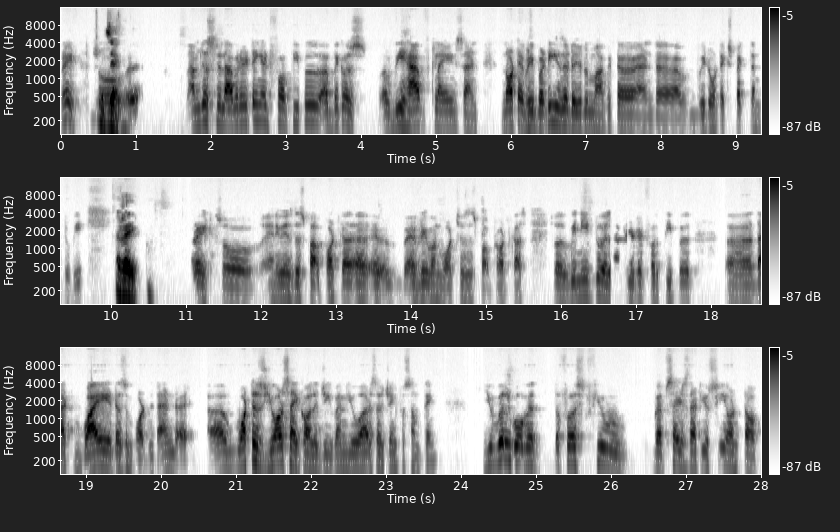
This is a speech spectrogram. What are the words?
right? So exactly uh, I'm just elaborating it for people uh, because uh, we have clients and not everybody is a digital marketer and uh, we don't expect them to be right right. So anyways this podcast uh, uh, everyone watches this podcast. So we need to elaborate it for people uh, that why it is important. And uh, uh, what is your psychology when you are searching for something? You will go with the first few websites that you see on top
